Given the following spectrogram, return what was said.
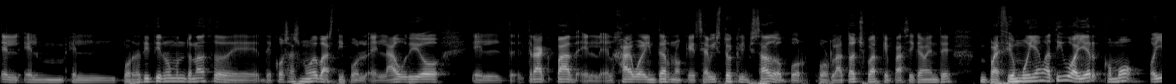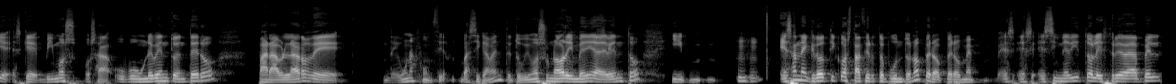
el, el, portátil tiene un montonazo de, cosas nuevas, tipo el audio, el, trackpad, el, hardware interno, que se ha visto eclipsado por, por la Touch Bar, que básicamente me pareció muy llamativo ayer como, oye, es que vimos, o sea, hubo un evento entero para hablar de de una función, básicamente. Tuvimos una hora y media de evento y es anecdótico hasta cierto punto, ¿no? Pero, pero es, inédito la historia de Apple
